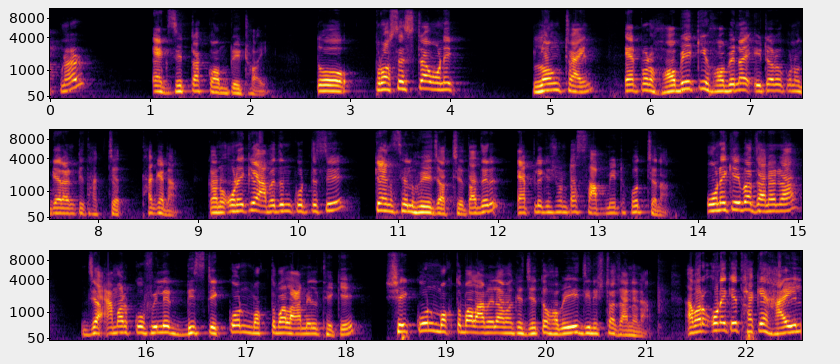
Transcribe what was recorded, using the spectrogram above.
আপনার এক্সিটটা কমপ্লিট হয়। তো প্রসেসটা অনেক লং টাইম এরপর হবে কি হবে না, এটারও কোনো গ্যারান্টি থাকছে, থাকে না। কারণ অনেকে আবেদন করতেছে ক্যান্সেল হয়ে যাচ্ছে, তাদের অ্যাপ্লিকেশনটা সাবমিট হচ্ছে না। অনেকেই বা জানে না যে আমার কফিলের ডিস্ট্রিক্ট কোন মক্তবাল আমেল থেকে, সেই কোন মক্তবাল আমেলে আমাকে যেতে হবে, এই জিনিসটা জানে না। আবার অনেকে থাকে হাইল,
